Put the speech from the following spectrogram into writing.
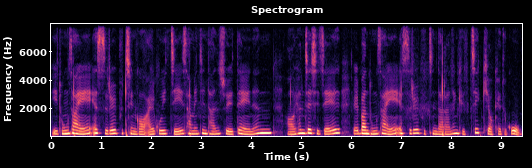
이 동사에 s를 붙인 거 알고 있지. 3인칭 단수일 때에는 어, 현재 시제에 일반 동사에 s를 붙인다라는 규칙 기억해 두고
